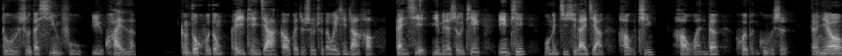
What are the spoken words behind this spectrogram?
读书的幸福与快乐。更多互动可以添加高个子叔叔的微信账号。感谢你们的收听，明天我们继续来讲好听好玩的绘本故事，等你哦。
